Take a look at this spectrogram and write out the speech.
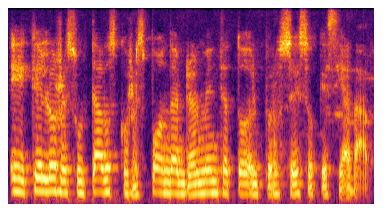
que los resultados correspondan realmente a todo el proceso que se ha dado.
